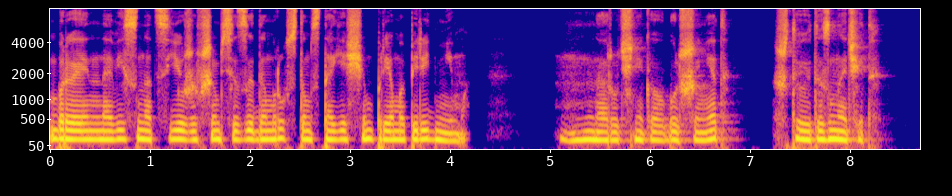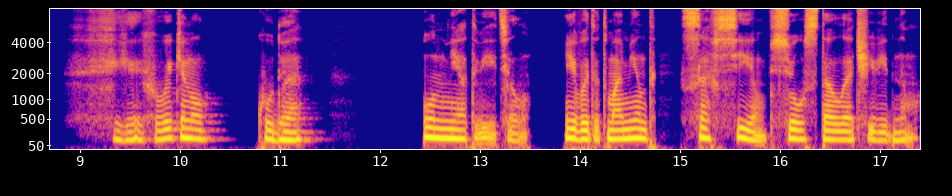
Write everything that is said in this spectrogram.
Брайан навис над съежившимся зыдом Рустом, стоящим прямо перед ним. Наручников больше нет. Что это значит? Я их выкинул. Куда? Он не ответил, и в этот момент совсем все стало очевидным.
